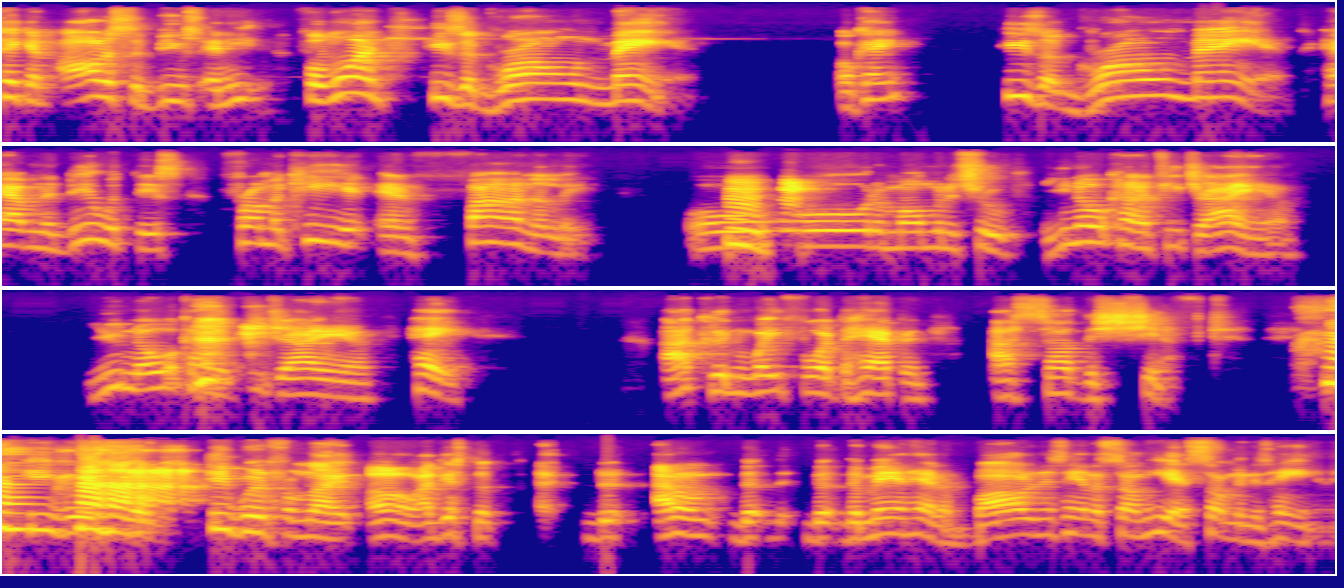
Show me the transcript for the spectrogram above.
taking all this abuse. And he, for one, he's a grown man. Okay? He's a grown man having to deal with this from a kid. And finally, Mm. oh, the moment of truth. You know what kind of teacher I am. You know what kind of teacher I am. Hey, I couldn't wait for it to happen. I saw the shift. He went from, he went from like oh I guess the, the I don't the, the the man had a ball in his hand or something. He had something in his hand.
